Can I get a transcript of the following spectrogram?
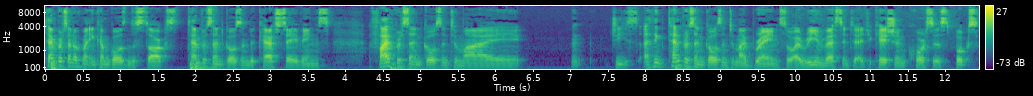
10% of my income goes into stocks, 10% goes into cash savings, 5% goes into my geez, I think 10% goes into my brain, so I reinvest into education, courses, books,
